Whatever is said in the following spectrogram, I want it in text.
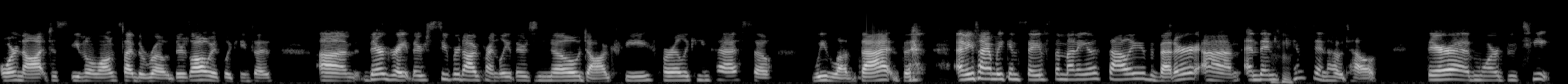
or not, just even alongside the road. There's always La Quintas. Um, they're great. They're super dog friendly. There's no dog fee for a La Quinta, so we love that. The, anytime we can save some money with Sally, the better. Um, and then Mhm. Kimpton Hotels, they're a more boutique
